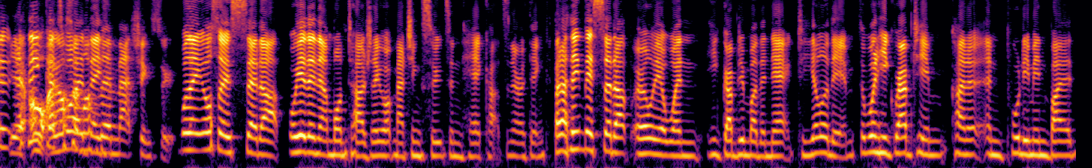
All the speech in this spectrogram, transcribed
I yeah. think oh, I that's also why love they- their matching suit. Well, they also set up. Well, yeah, then that montage they got matching suits and haircuts and everything. But I think they set up earlier when he grabbed him by the neck to yell at him. So when he grabbed him, kind of, and pulled him in by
